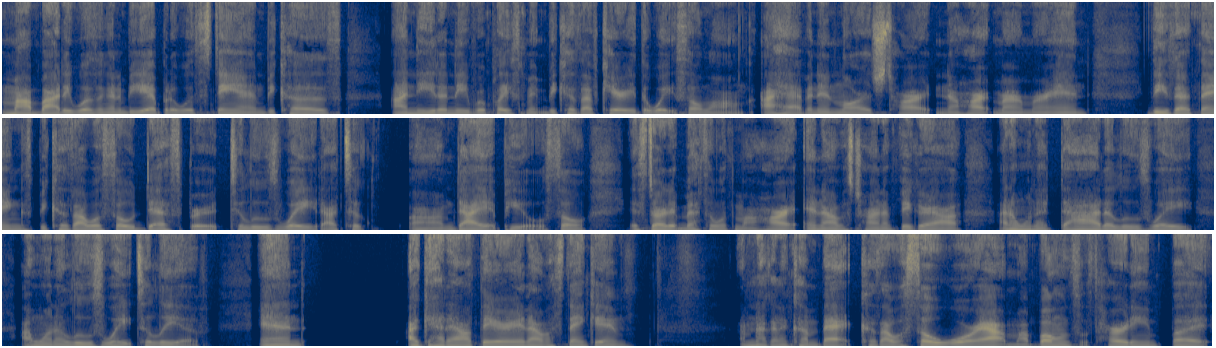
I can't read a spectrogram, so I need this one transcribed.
my body wasn't going to be able to withstand because I need a knee replacement because I've carried the weight so long. I have an enlarged heart and a heart murmur. And these are things because I was so desperate to lose weight. I took um, diet pills. So it started messing with my heart. And I was trying to figure out I don't want to die to lose weight. I want to lose weight to live. And I got out there and I was thinking, I'm not going to come back because I was so wore out. My bones was hurting. But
